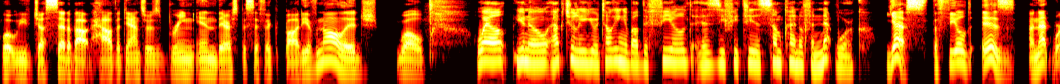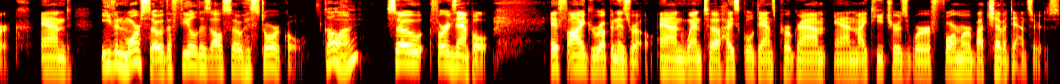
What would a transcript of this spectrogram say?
what we've just said about how the dancers bring in their specific body of knowledge, well, Well, you know, actually, you're talking about the field as if it is some kind of a network. Yes, the field is a network. And even more so, the field is also historical. Go on. So, for example, if I grew up in Israel and went to a high school dance program and my teachers were former Batsheva dancers,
